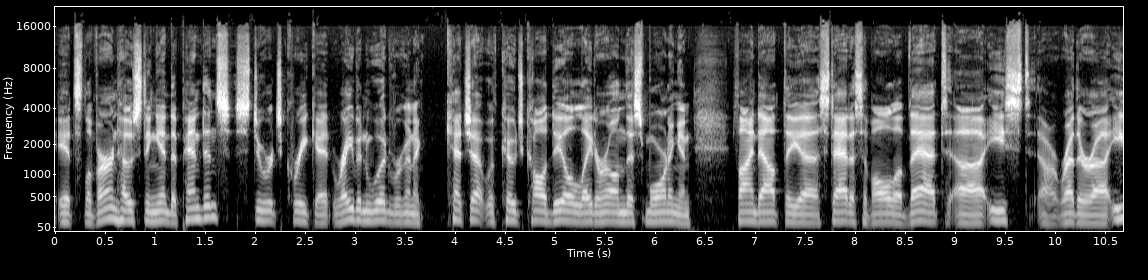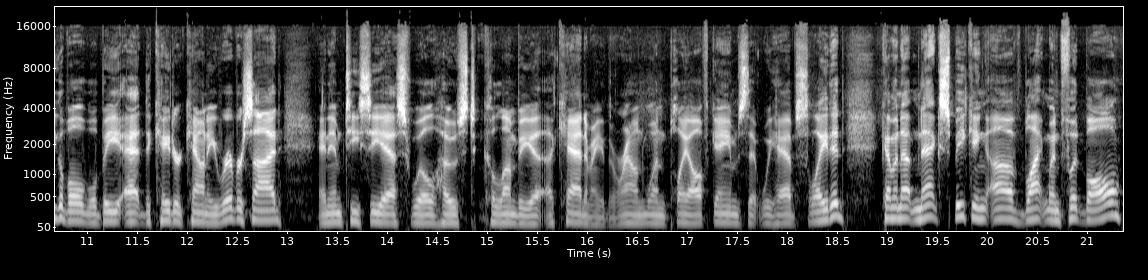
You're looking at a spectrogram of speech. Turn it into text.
It's La Vergne hosting Independence, Stewart's Creek at Ravenwood. We're going to catch up with Coach Caudill later on this morning and find out the uh, status of all of that. Uh, East, or rather, uh, Eagleville will be at Decatur County Riverside, and MTCS will host Columbia Academy. The round one playoff games that we have slated. Coming up next, speaking of Blackman football,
